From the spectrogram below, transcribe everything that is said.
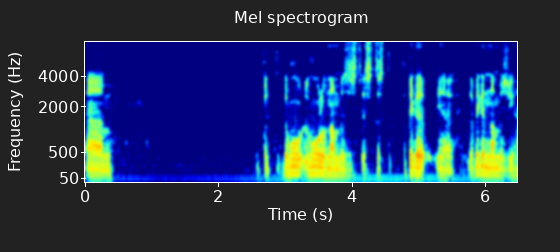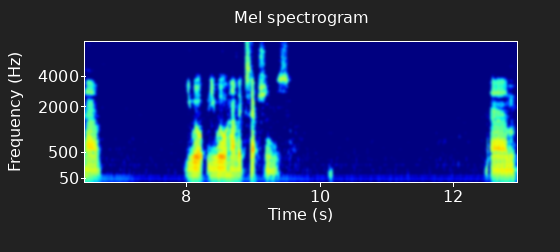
Um, the, the rule the rule of numbers is just, just the bigger you know the bigger numbers you have, you will you will have exceptions. Um,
